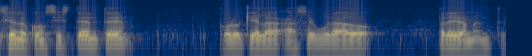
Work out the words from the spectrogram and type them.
Siendo consistente con lo que él ha asegurado previamente.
